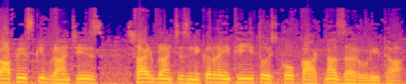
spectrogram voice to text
काफ़ी इसकी ब्रांचेज साइड ब्रांचेज निकल रही थी तो इसको काटना ज़रूरी था।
